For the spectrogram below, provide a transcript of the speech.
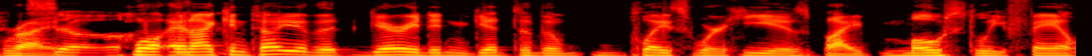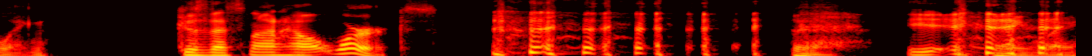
right. So well and i can tell you that gary didn't get to the place where he is by mostly failing because that's not how it works Yeah. Anyway.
